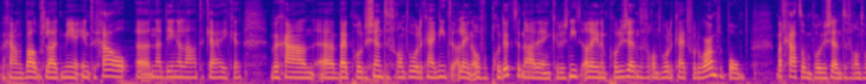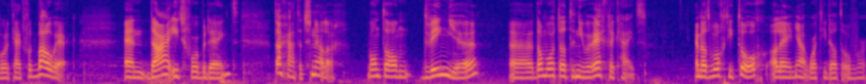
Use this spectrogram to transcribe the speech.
we gaan het bouwbesluit meer integraal naar dingen laten kijken. We gaan bij producentenverantwoordelijkheid niet alleen over producten nadenken, dus niet alleen een producentenverantwoordelijkheid voor de warmtepomp, maar het gaat om producentenverantwoordelijkheid voor het bouwwerk en daar iets voor bedenkt, dan gaat het sneller. Want dan dwing je, uh, dan wordt dat de nieuwe werkelijkheid. En dat wordt hij toch, alleen ja, wordt hij dat over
